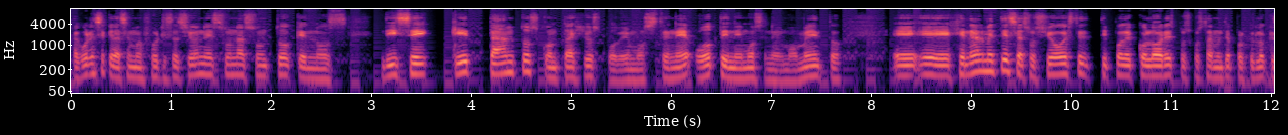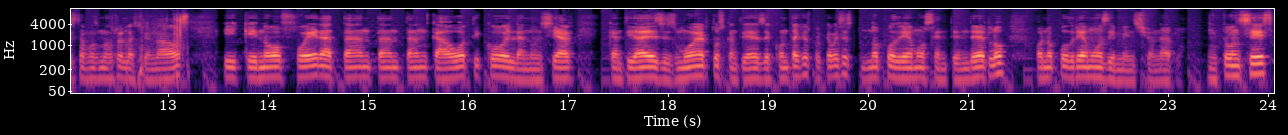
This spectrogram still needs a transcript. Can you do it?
Acuérdense que la semaforización es un asunto que nos dice qué tantos contagios podemos tener o tenemos en el momento. Eh, eh, generalmente se asoció este tipo de colores, pues justamente porque es lo que estamos más relacionados y que no fuera tan, tan, tan caótico el anunciar cantidades de muertos, cantidades de contagios, porque a veces no podríamos entenderlo o no podríamos dimensionarlo. Entonces,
